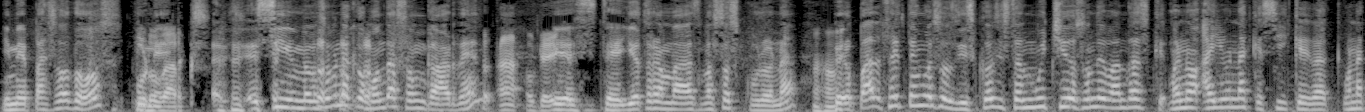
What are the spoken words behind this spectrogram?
Y me pasó dos. Puro me- darks. eh, Sí, me pasó una como onda Soundgarden. Ah, ok. Y, este, y otra más, más oscurona. Ajá. Pero padre, ahí tengo esos discos y están muy chidos. Son de bandas que, bueno, hay una que sí, que una,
